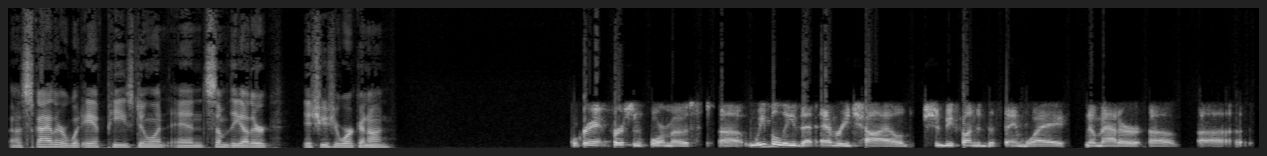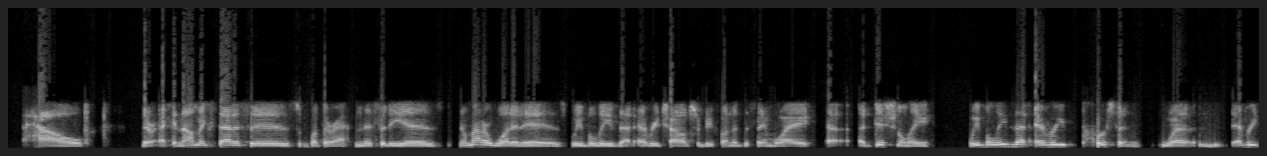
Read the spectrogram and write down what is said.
uh, Skylar, what AFP is doing and some of the other issues you're working on? Well, Grant, first and foremost, uh, we believe that every child should be funded the same way, no matter of uh, how their economic status is, what their ethnicity is, no matter what it is. We believe that every child should be funded the same way. Uh, additionally, we believe that every person, every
